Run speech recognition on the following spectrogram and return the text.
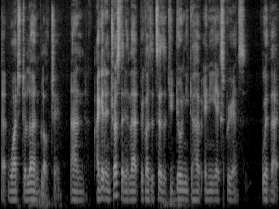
that want to learn blockchain, and I get interested in that because it says that you don't need to have any experience with that.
